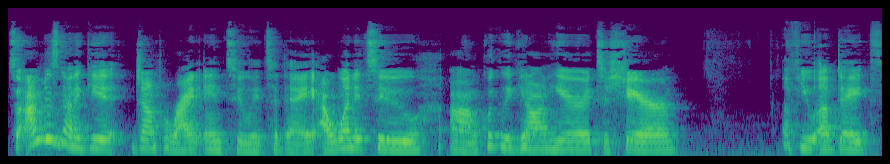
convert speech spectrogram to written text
So I'm just to get jump right into it today. I wanted to um, quickly get on here to share a few updates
